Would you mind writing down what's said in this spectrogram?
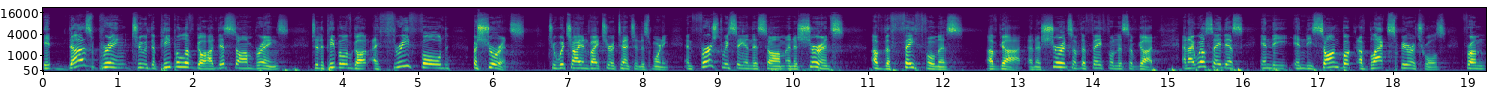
It does bring to the people of God, this psalm brings to the people of God a threefold assurance to which I invite your attention this morning. And first, we see in this psalm an assurance of the faithfulness of God, an assurance of the faithfulness of God. And I will say this in the, in the songbook of black spirituals from,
